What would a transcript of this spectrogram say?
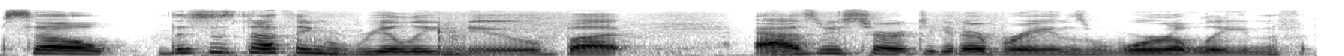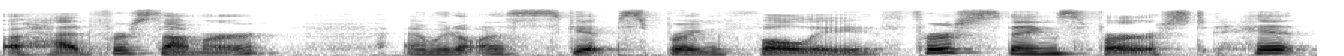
So, this is nothing really new, but as we start to get our brains whirling ahead for summer and we don't want to skip spring fully, first things first, hit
